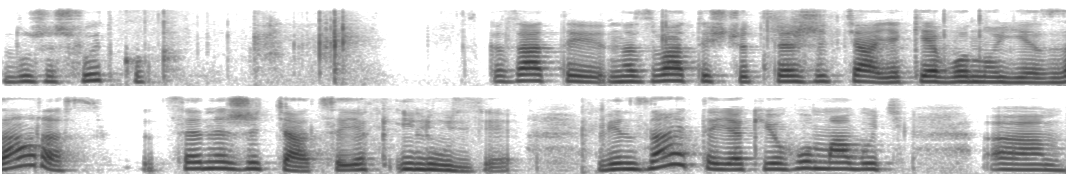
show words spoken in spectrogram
дуже швидко. Сказати, назвати, що це життя, яке воно є зараз, це не життя, це як ілюзія. Він, знаєте, як його, мабуть, е,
